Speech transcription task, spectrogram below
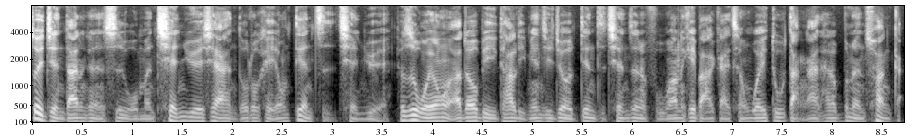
最简单的可能是我们签约，现在很多都可以用电子签约，就是我用 Adobe，它里面其实就有电子签证的服务，然后你可以把它改成唯独档案，它都不能篡改，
